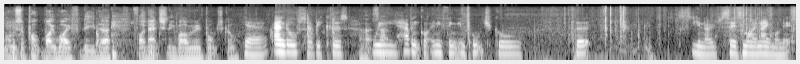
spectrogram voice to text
will support my wife Nina financially while we're in Portugal. Yeah, and also because And we that. haven't got anything in Portugal that you know says my name on it.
